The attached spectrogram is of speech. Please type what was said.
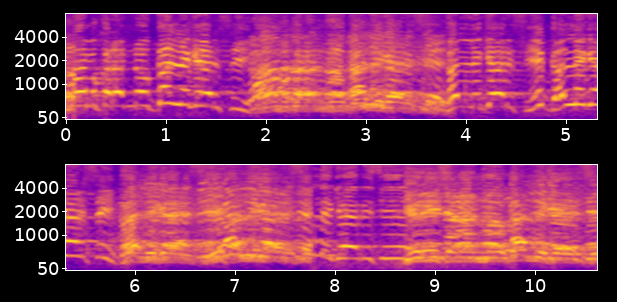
ಕಾಮುಕರನ್ನು ಗಲ್ಲಿಗೇರಿಸಿ ಕಾಮುಕರನ್ನು ಗಲ್ಲಿಗೇರಿಸಿ ಗಲ್ಲಿಗೇರಿಸಿ ಗಲ್ಲಿಗೇರಿಸಿ ಗಲ್ಲಿಗೇರಿಸಿ ಗಲ್ಲಿಗೇರಿಸಿ ಗಲ್ಲಿಗೇರಿಸಿ ಗಿರೀಶನನ್ನು ಗಲ್ಲಿಗೇರಿಸಿ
